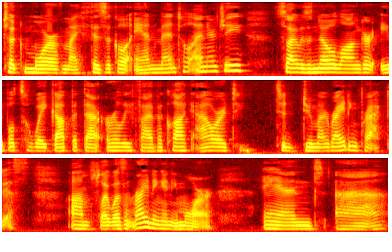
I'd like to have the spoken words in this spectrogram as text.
took more of my physical and mental energy. So I was no longer able to wake up at that early five o'clock hour to, to do my writing practice. Um, so I wasn't writing anymore. And, uh,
